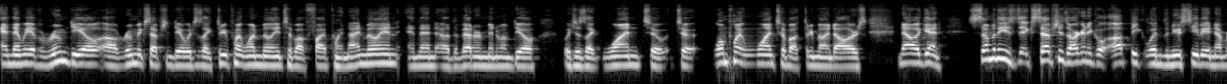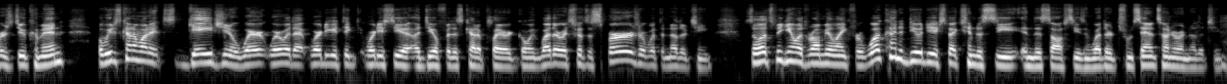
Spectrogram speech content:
and then we have a room deal, a room exception deal, which is like 3.1 million to about 5.9 million, and then uh, the veteran minimum deal, which is like one to to 1.1 to about three million dollars. Now, again, some of these exceptions are going to go up when the new CBA numbers do come in, but we just kind of want to gauge, you know, where where would that, where do you think, where do you see a, a, deal for this kind of player going, whether it's with the Spurs or with another team? So let's begin with Romeo Langford. What kind of deal do you expect him to see in this offseason, whether it's from San Antonio or another team?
